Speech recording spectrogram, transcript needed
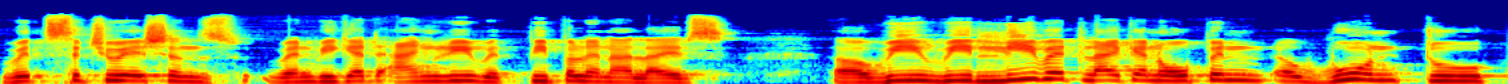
with situations when we get angry with people in our lives? Uh, we, we leave it like an open uh, wound to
